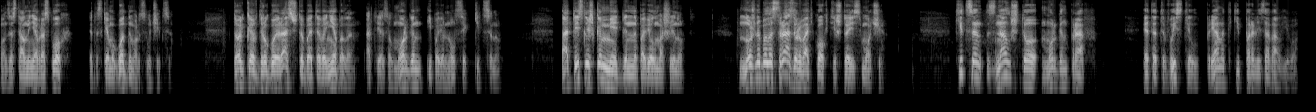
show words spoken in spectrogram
Он застал меня врасплох. Это с кем угодно может случиться. Только в другой раз, чтобы этого не было, отрезал Морган и повернулся к Китсону. А ты слишком медленно повел машину. Нужно было сразу рвать когти, что есть мочи. Китсон знал, что Морган прав. Этот выстрел прямо-таки парализовал его.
